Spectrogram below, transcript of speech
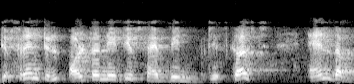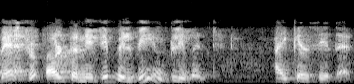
different alternatives have been discussed and the best alternative will be implemented. I can say that.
